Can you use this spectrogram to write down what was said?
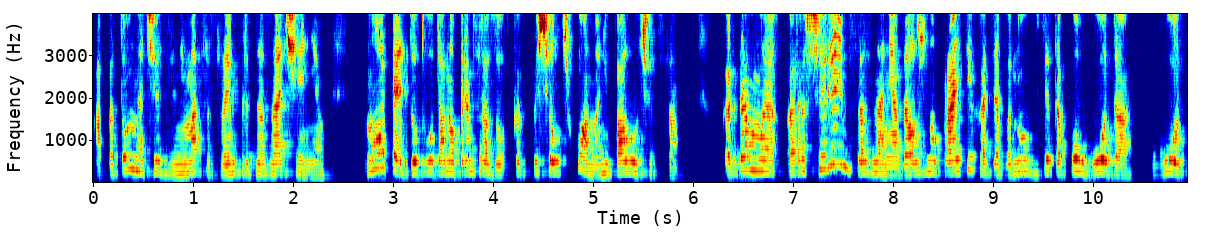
а потом начать заниматься своим предназначением. Но опять тут вот оно прям сразу, как по щелчку, оно не получится. Когда мы расширяем сознание, должно пройти хотя бы ну, где-то полгода, год,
